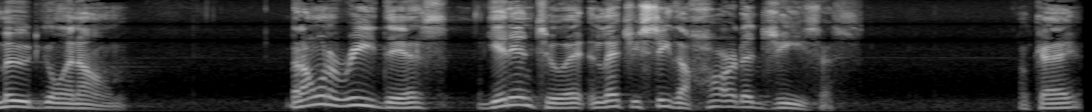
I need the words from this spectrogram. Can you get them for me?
mood going on. But I want to read this, get into it, and let you see the heart of Jesus. Okay?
